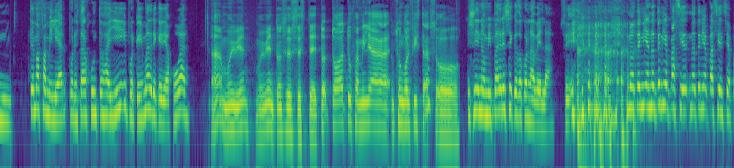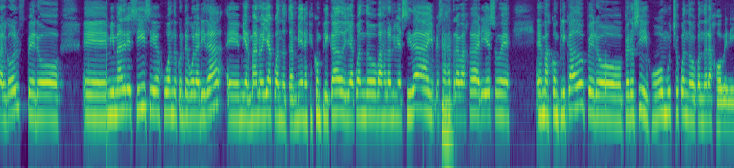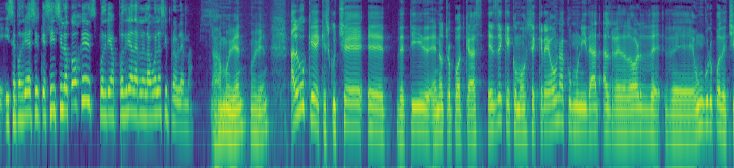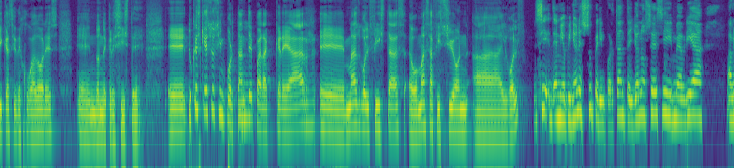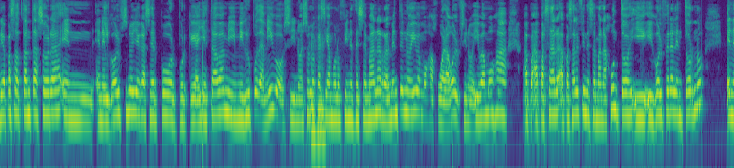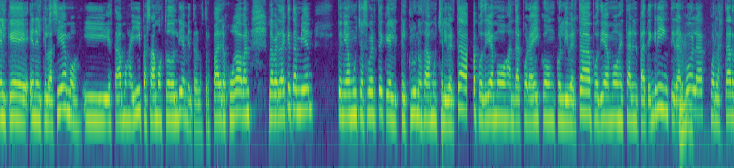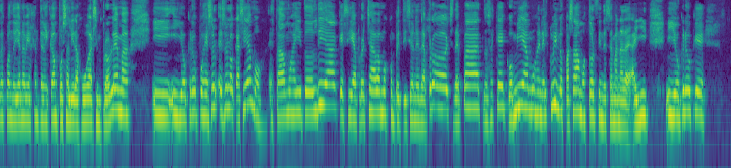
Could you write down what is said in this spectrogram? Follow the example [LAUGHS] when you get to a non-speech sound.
tema familiar por estar juntos allí y porque mi madre quería jugar. Ah, muy bien, muy bien. Entonces, este, ¿toda tu familia son golfistas o...? Sí, no, mi padre se quedó con la vela, sí. [LAUGHS] [LAUGHS] no, tenía, no, tenía no tenía paciencia para el golf, pero eh, mi madre sí, sigue jugando con regularidad. Eh, mi hermano ya cuando también, es que es complicado, ya cuando vas a la universidad y empiezas a trabajar y eso es es más complicado, pero, pero sí, jugó mucho cuando, cuando era joven y, y, se podría decir que sí, si lo coges, podría, podría darle la bola sin problema. Ah, muy bien, muy bien. Algo que, que escuché eh, de ti en otro podcast es de que como se creó una comunidad alrededor de, de un grupo de chicas y de jugadores en donde creciste. Eh, ¿Tú crees que eso es importante para crear eh, más golfistas o más afición al golf? Sí, en mi opinión es súper importante. Yo no sé si me habría habría pasado tantas horas en, en, el golf si no llega a ser por, porque ahí estaba mi, mi grupo de amigos, sino eso es lo que hacíamos los fines de semana. Realmente no íbamos a jugar a golf, sino íbamos a, a, pasar, a pasar el fin de semana juntos y, y, golf era el entorno en el, que, en el que lo hacíamos y estábamos allí, pasábamos todo el día mientras nuestros padres jugaban. La verdad que también teníamos mucha suerte que el, que el, club nos daba mucha libertad, podríamos andar por ahí con, con libertad, podíamos estar en el paten green, tirar mm. bolas, por las tardes cuando ya no había gente en el campo salir a jugar sin problema. Y, y, yo creo pues eso, eso es lo que hacíamos, estábamos allí todo el día, que si aprovechábamos competiciones de approach, de pat, no sé qué, comíamos en el club y nos pasábamos todo el fin de semana allí. Y yo creo que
